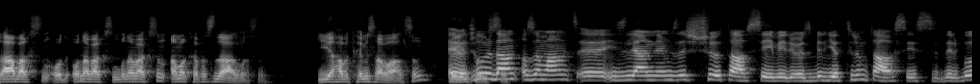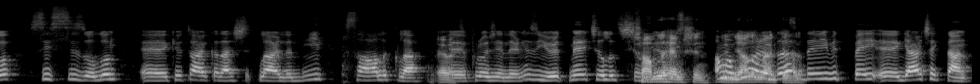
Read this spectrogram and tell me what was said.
Dağa baksın, ona baksın, buna baksın ama kafası dağılmasın. İyi hava, temiz hava alsın. Evet buradan o zaman e, izleyenlerimize şu tavsiye veriyoruz. Bir yatırım tavsiyesidir bu. Siz siz olun. e, kötü arkadaşlıklarla değil, sağlıkla Evet. e, projelerinizi yürütmeye çalışın Şamlı diyoruz. hemşin, Ama bu arada merkezi. David Bey e, gerçekten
